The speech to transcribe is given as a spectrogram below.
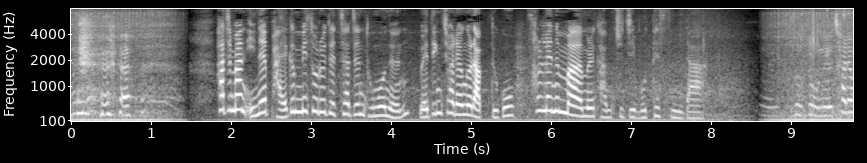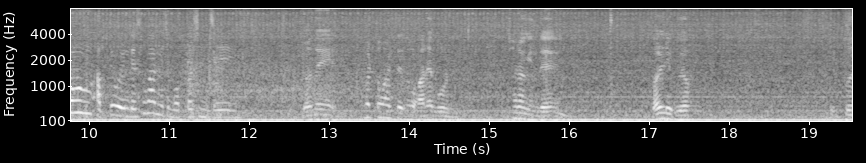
하지만 이내 밝은 미소를 되찾은 동호는 웨딩 촬영을 앞두고 설레는 마음을 감추지 못했습니다. 그래서 좀 오늘 촬영 앞두고 있는데 소감이 좀 어떠신지. 연애 활동할 때도 안 해본 촬영인데 떨리고요. 이쁜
